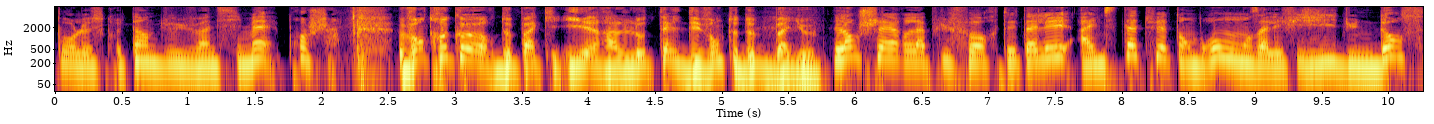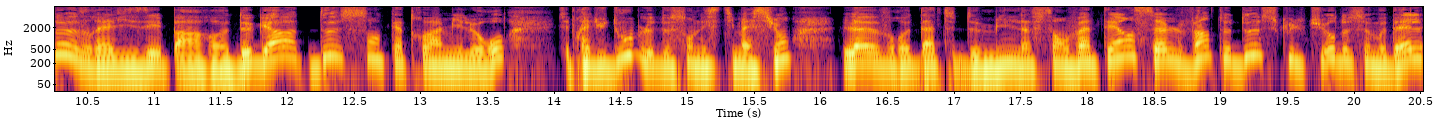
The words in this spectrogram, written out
pour le scrutin du 26 mai prochain. Ventre corps de Pâques hier à l'hôtel des ventes de Bayeux. L'enchère la plus forte est allée à une statuette en bronze à l'effigie d'une danseuse réalisée par euh, Degas, 280 000 euros. C'est près du double de son estimation. L'œuvre date de 1921. Seules 22 sculptures de ce modèle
